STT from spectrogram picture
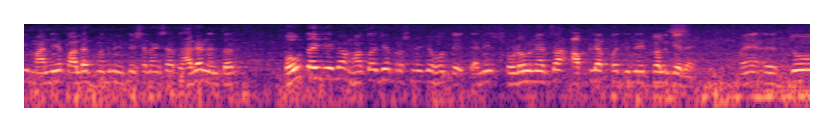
की माननीय पालकमंत्री निर्देशनानुसार झाल्यानंतर बहुतांश जे का महत्त्वाचे प्रश्न जे होते त्यांनी सोडवण्याचा आपल्या पद्धतीने कल केला आहे म्हणजे जो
